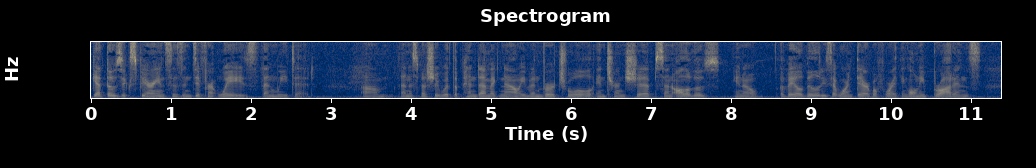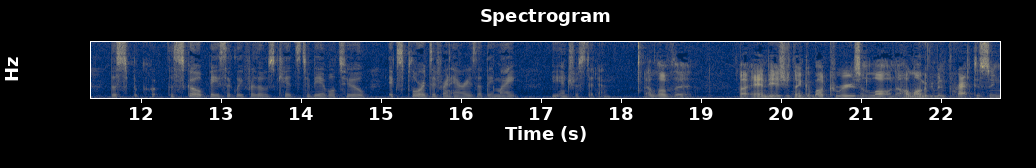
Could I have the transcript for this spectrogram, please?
get those experiences in different ways than we did. Um, and especially with the pandemic now, even virtual internships and all of those, you know, availabilities that weren't there before, I think only broadens the, sp- the scope basically for those kids to be able to explore different areas that they might be interested in. I love that. Uh, Andy, as you think about careers in law, now how long have you been practicing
